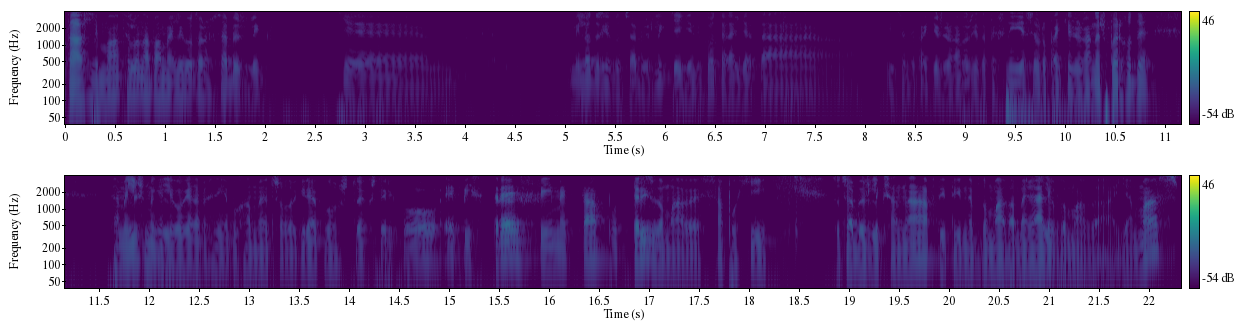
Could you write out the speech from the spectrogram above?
Πρωτάθλημα, θέλω να πάμε λίγο τώρα στο Champions League. Και μιλώντας για το Champions League και γενικότερα για, τα, για τις ευρωπαϊκές οργανώσεις, για τα παιχνίδια στις ευρωπαϊκές οργανώσεις που έρχονται, θα μιλήσουμε και λίγο για τα παιχνίδια που είχαμε το Σαββατοκύριακο στο εξωτερικό. Επιστρέφει μετά από τρεις εβδομάδες αποχή το Champions League ξανά, αυτή την εβδομάδα, μεγάλη εβδομάδα για μας.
